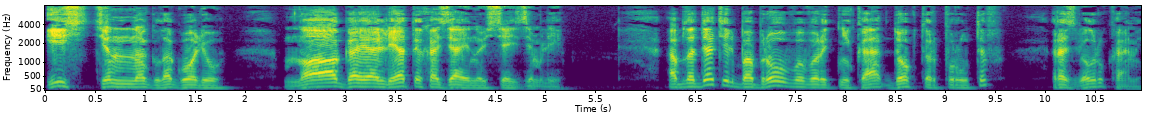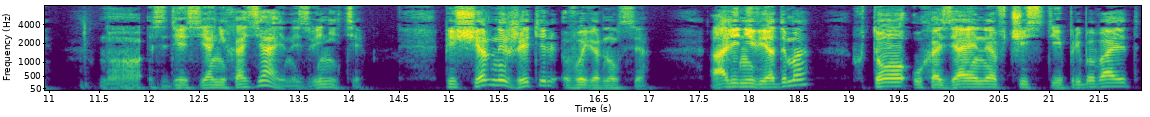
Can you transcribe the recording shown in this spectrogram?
«Истинно глаголю, многое лето хозяину сей земли». Обладатель бобрового воротника, доктор Прутов, развел руками. «Но здесь я не хозяин, извините». Пещерный житель вывернулся. «Али неведомо?» Кто у хозяина в чести пребывает,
